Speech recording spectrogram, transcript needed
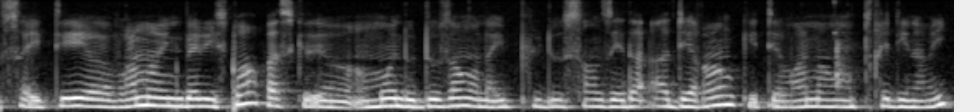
ça a été euh, vraiment une belle histoire parce qu'en euh, moins de deux ans, on a eu plus de 100 adhérents qui étaient vraiment très dynamiques.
